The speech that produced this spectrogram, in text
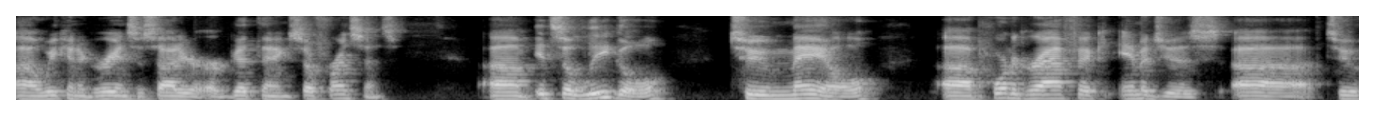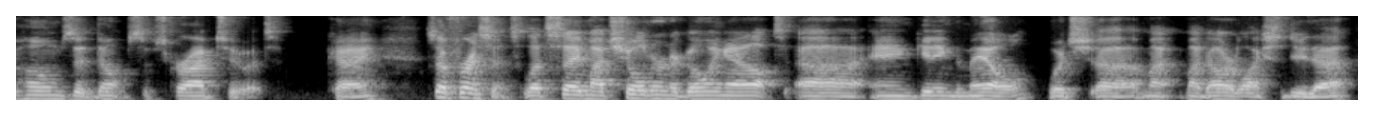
uh, we can agree in society are, are good things. So, for instance, um, it's illegal to mail uh, pornographic images uh, to homes that don't subscribe to it. Okay. So, for instance, let's say my children are going out uh, and getting the mail, which uh, my, my daughter likes to do that.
